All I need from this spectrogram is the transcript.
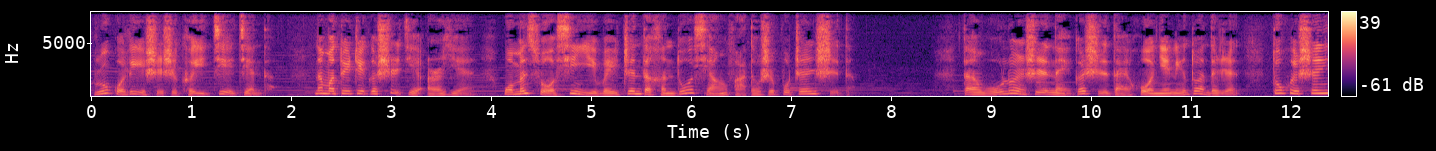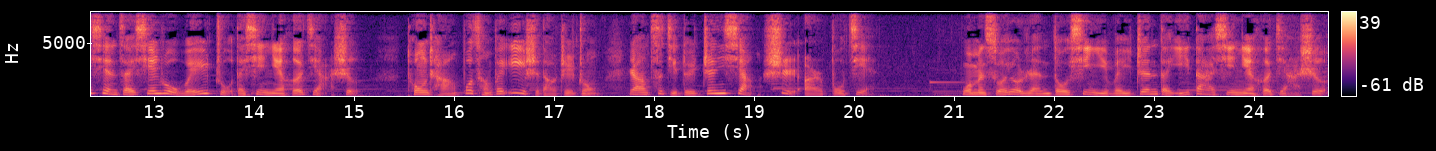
如果历史是可以借鉴的，那么对这个世界而言，我们所信以为真的很多想法都是不真实的。但无论是哪个时代或年龄段的人，都会深陷在先入为主的信念和假设，通常不曾被意识到之中，让自己对真相视而不见。我们所有人都信以为真的一大信念和假设，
